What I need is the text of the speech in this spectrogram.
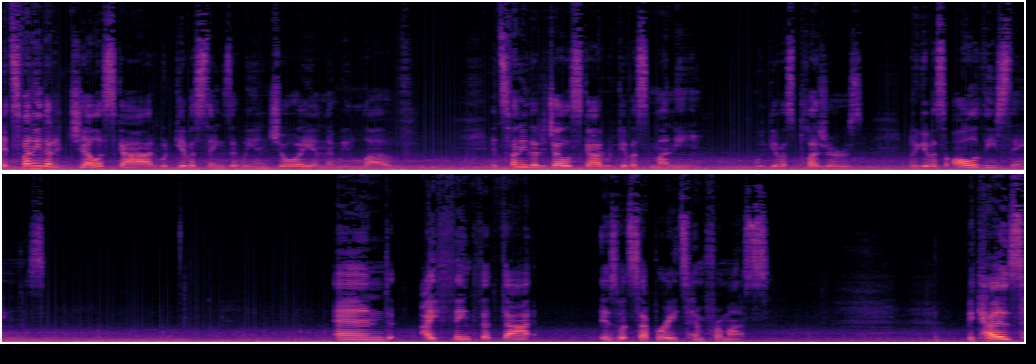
It's funny that a jealous God would give us things that we enjoy and that we love. It's funny that a jealous God would give us money, would give us pleasures, would give us all of these things. And I think that that is what separates him from us. Because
